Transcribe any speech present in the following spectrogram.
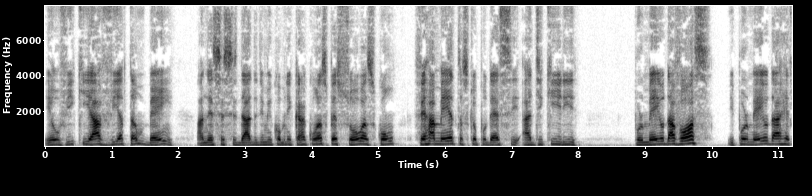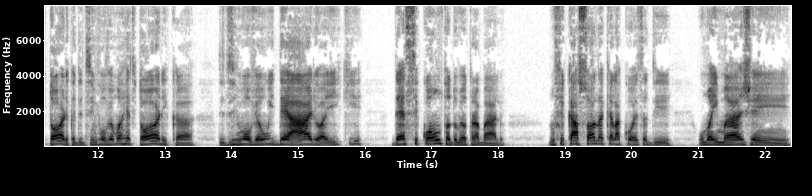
eu vi que havia também a necessidade de me comunicar com as pessoas com ferramentas que eu pudesse adquirir por meio da voz e por meio da retórica, de desenvolver uma retórica, de desenvolver um ideário aí que desse conta do meu trabalho. Não ficar só naquela coisa de uma imagem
